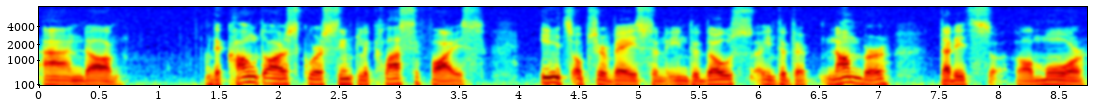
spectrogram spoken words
and uh, the count R square simply classifies each observation into those into the number that it's uh, more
